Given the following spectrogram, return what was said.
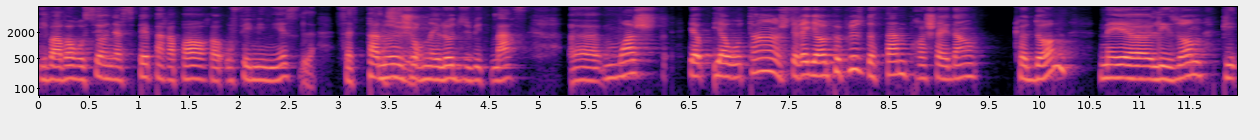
il va y avoir aussi un aspect par rapport au féminisme, cette fameuse journée-là du 8 mars. Euh, moi, il y, y, a autant, je dirais, il y a un peu plus de femmes proches aidantes que d'hommes, mais euh, les hommes, puis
